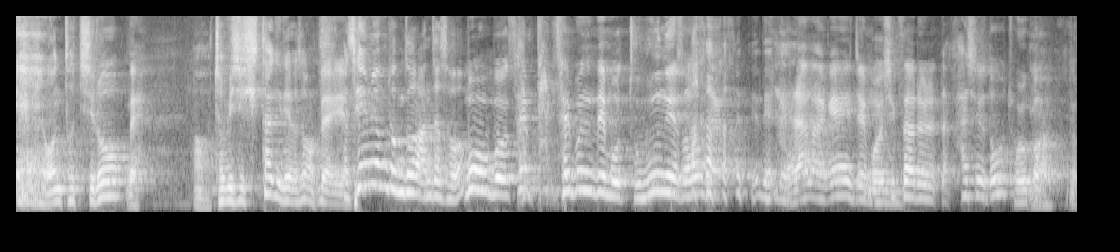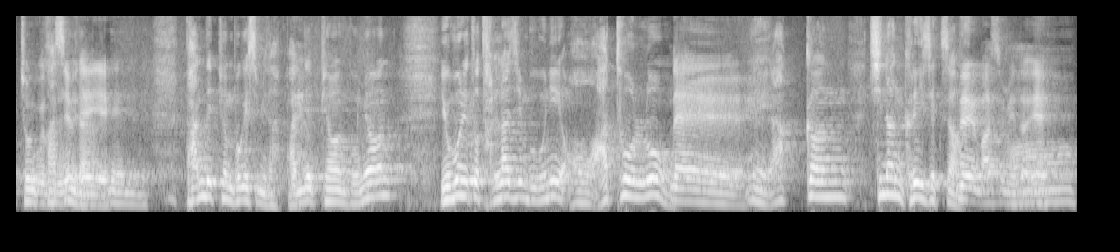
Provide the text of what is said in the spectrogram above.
예, 원터치로 네. 어, 접이식 식탁이 되어서 네, 예. 한 세 명 정도는 앉아서 뭐뭐세 분인데 뭐 두 분에서 네, 그냥 간단하게 이제 뭐 식사를 딱 하셔도 좋을 것 같거든요. 좋을 것 같습니다. 예, 예. 네, 네, 네. 반대편 보겠습니다. 반대편 보면 이번에 또 달라진 부분이 어, 아트홀로 네. 네, 약간 진한 그레이 색상. 네, 맞습니다. 예. 어,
